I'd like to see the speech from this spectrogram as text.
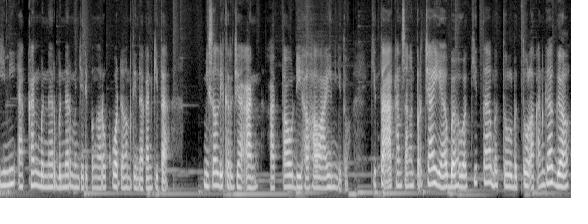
ini akan benar-benar menjadi pengaruh kuat dalam tindakan kita. Misal di kerjaan atau di hal-hal lain gitu. Kita akan sangat percaya bahwa kita betul-betul akan gagal.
